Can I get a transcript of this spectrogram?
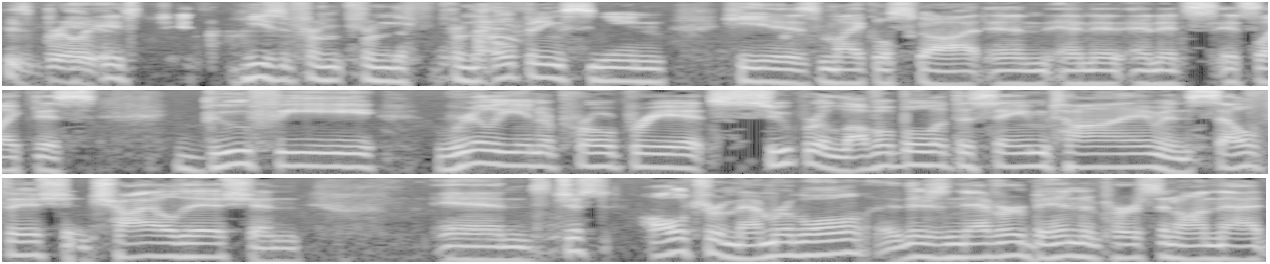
He's brilliant. It's, it's he's from from the from the opening scene. He is Michael Scott, and and it, and it's it's like this goofy, really inappropriate, super lovable at the same time, and selfish and childish and and just ultra memorable. There's never been a person on that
